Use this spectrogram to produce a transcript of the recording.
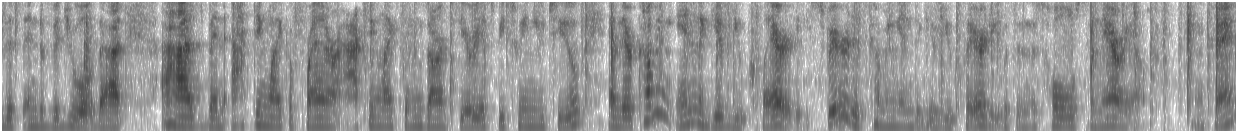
this individual that has been acting like a friend or acting like things aren't serious between you two. And they're coming in to give you clarity. Spirit is coming in to give you clarity within this whole scenario. Okay?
